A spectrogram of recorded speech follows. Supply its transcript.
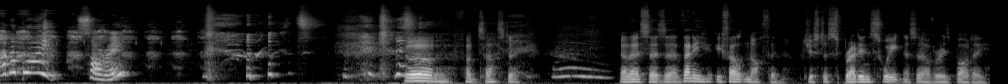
I'm like, sorry? oh, fantastic. And then it says, uh, then he, he felt nothing, just a spreading sweetness over his body.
